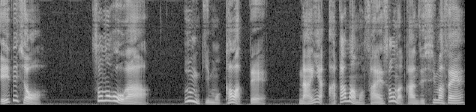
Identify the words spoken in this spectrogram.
ええでしょう。その方が、運気も変わって、なんや頭も冴えそうな感じしません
